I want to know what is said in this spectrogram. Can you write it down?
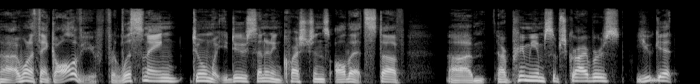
Uh, I want to thank all of you for listening, doing what you do, sending in questions, all that stuff. Um, our premium subscribers, you get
